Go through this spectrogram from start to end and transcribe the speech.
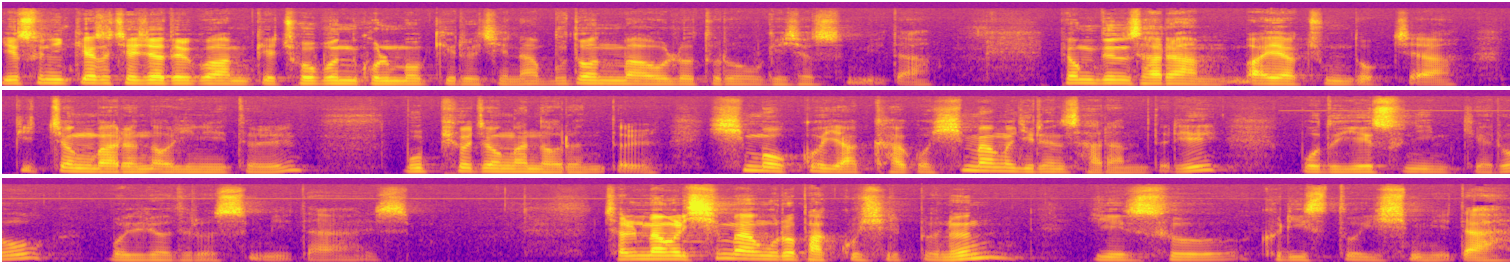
예수님께서 제자들과 함께 좁은 골목길을 지나 무덤 마을로 들어오고 계셨습니다. 병든 사람, 마약 중독자, 삐쩍 마른 어린이들, 무표정한 어른들, 힘없고 약하고 희망을 잃은 사람들이 모두 예수님께로 몰려들었습니다. 절망을 희망으로 바꾸실 분은 예수 그리스도이십니다.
